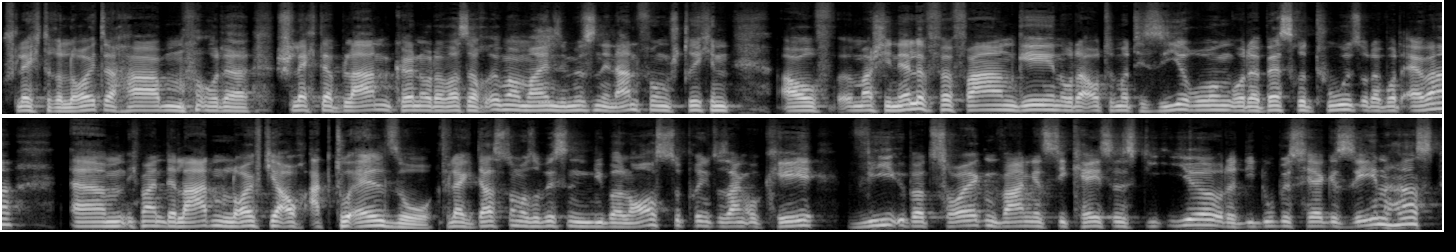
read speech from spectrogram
schlechtere Leute haben oder schlechter planen können oder was auch immer meinen, sie müssen in Anführungsstrichen auf maschinelle Verfahren gehen oder Automatisierung oder bessere Tools oder whatever. Ähm, ich meine, der Laden läuft ja auch aktuell so. Vielleicht das nochmal so ein bisschen in die Balance zu bringen, zu sagen, okay, wie überzeugend waren jetzt die Cases, die ihr oder die du bisher gesehen hast?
